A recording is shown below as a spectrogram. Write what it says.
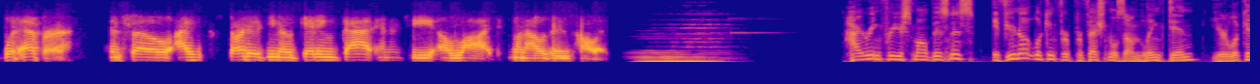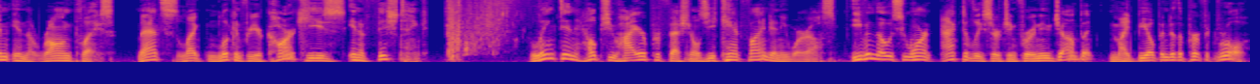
whatever. And so I started, you know, getting that energy a lot when I was in college. Hiring for your small business? If you're not looking for professionals on LinkedIn, you're looking in the wrong place. That's like looking for your car keys in a fish tank. LinkedIn helps you hire professionals you can't find anywhere else, even those who aren't actively searching for a new job but might be open to the perfect role.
